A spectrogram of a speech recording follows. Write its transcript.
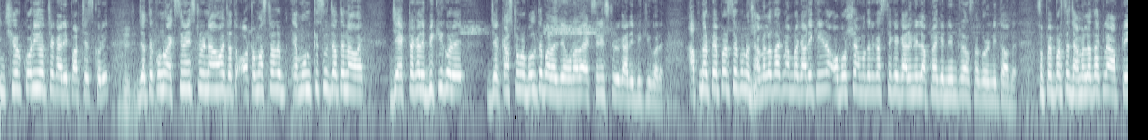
ইনশিওর করি হচ্ছে গাড়ি পারচেস করি। যাতে কোনো অ্যাক্সিডেন্ট হিস্টোরি না হয় যাতে অটোমাস্টার এমন কিছু যাতে না হয় যে একটা গাড়ি বিক্রি করে যে কাস্টমার বলতে পারে যে ওনারা অ্যাক্সিডেন্ট হিস্টোরি গাড়ি বিক্রি করে। আপনার পেপারসের কোনো ঝামেলা থাকলে আমরা গাড়ি কিনি না অবশ্যই আমাদের কাছ থেকে গাড়ি নিলে আপনাকে নেম ট্রান্সফার করে নিতে হবে। সো পেপারসের ঝামেলা থাকলে আপনি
